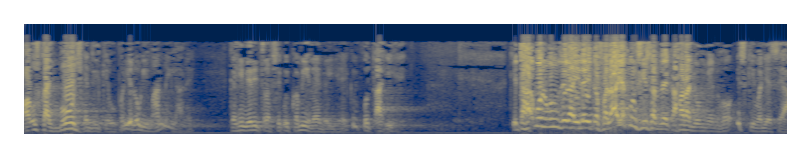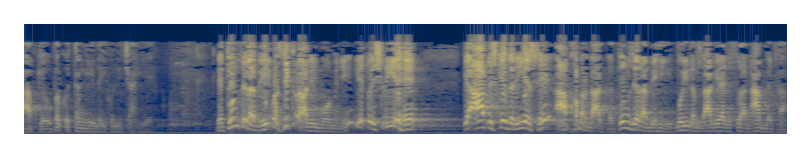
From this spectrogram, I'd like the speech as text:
और उसका एक बोझ है दिल के ऊपर, ये लोग ईमान नहीं ला रहे। कहीं मेरी तरफ़ से कोई कमी रह गई है, कोई कोताही है। किताबुल उन जिला इले का फला या कुल फ़ीसद ने कहा जुम्मिन हो, इसकी वजह से आपके ऊपर कोई तंगी नहीं होनी चाहिए। ये तुम जिला भी व ज़िक्र आलिल मोमिन ये तो इसलिए है कि आप इसके ज़रिए से आप खबरदार कर। तुम जरा भी वही लफ्ज आ गया जो सुरा नाम में था।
